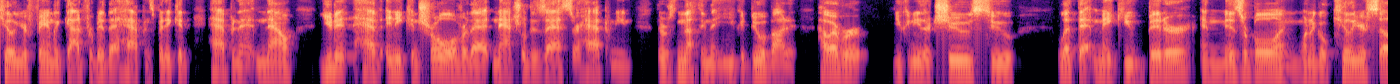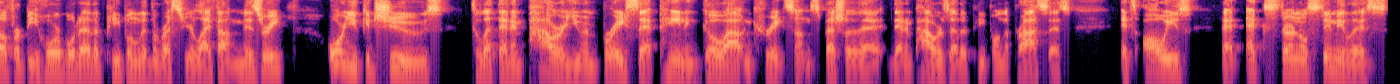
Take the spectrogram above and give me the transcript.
kill your family god forbid that happens but it could happen at now you didn't have any control over that natural disaster happening. There was nothing that you could do about it. However you can either choose to let that make you bitter and miserable and want to go kill yourself or be horrible to other people and live the rest of your life out in misery. Or you could choose to let that empower you embrace that pain and go out and create something special that that empowers other people in the process. It's always that external stimulus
